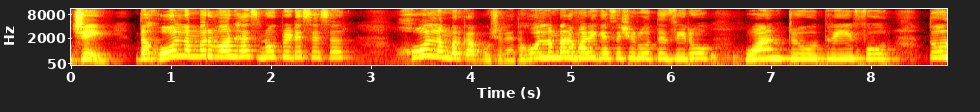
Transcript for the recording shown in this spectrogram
J the whole number one has no predecessor whole number का पूछ रहे हैं। तो होल नंबर हमारे कैसे शुरू होते हैं? Zero one two three four तो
